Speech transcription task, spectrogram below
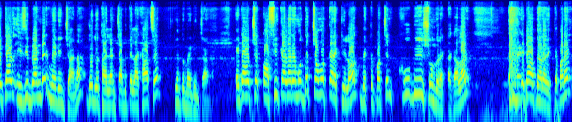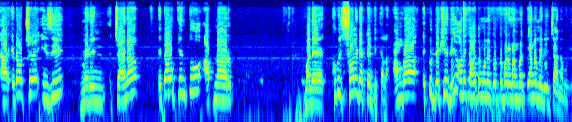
এটাও ইজি ব্র্যান্ডের মেড ইন চায়না যদিও থাইল্যান্ড চাবিতে লেখা আছে, কিন্তু মেড ইন চায়না এটা হচ্ছে কফি কালারের মধ্যে চমৎকার একটি লক দেখতে পাচ্ছেন, খুবই সুন্দর একটা কালার এটাও আপনারা দেখতে পারেন। আর এটা হচ্ছে ইজি মেড ইন চায়না এটাও কিন্তু আপনার মানে খুবই সলিড একটা অ্যান্টিক কালার আমরা একটু দেখিয়ে দিই, অনেকে হয়তো মনে করতে পারেন আমরা কেন মেড ইন চায়না বলি।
